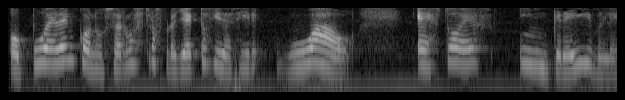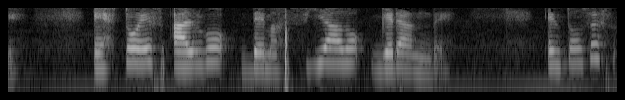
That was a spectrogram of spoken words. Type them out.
o pueden conocer nuestros proyectos y decir, wow, esto es increíble, esto es algo demasiado grande. Entonces,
